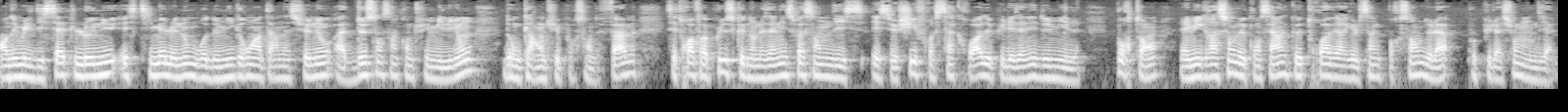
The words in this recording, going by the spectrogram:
En 2017, l'ONU estimait le nombre de migrants internationaux à 258 millions, dont 48% de femmes. C'est trois fois plus que dans les années 70 et ce chiffre s'accroît depuis les années 2000. Pourtant, les migrations ne concernent que 3,5% de la population mondiale.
